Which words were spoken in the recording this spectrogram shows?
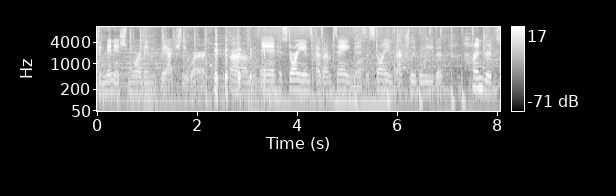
diminished more than they actually were um, and historians as i'm saying this historians actually believe that hundreds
